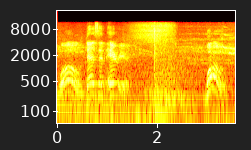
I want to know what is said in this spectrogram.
Whoa, desert areas. Whoa!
